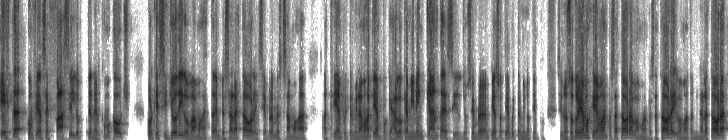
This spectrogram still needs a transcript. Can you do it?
Esta confianza es fácil de obtener como coach, porque si yo digo, vamos a empezar a esta hora y siempre empezamos a, a tiempo y terminamos a tiempo, que es algo que a mí me encanta decir. Yo siempre empiezo a tiempo y termino a tiempo. Si nosotros digamos que vamos a empezar a esta hora, vamos a empezar a esta hora y vamos a terminar a esta hora.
